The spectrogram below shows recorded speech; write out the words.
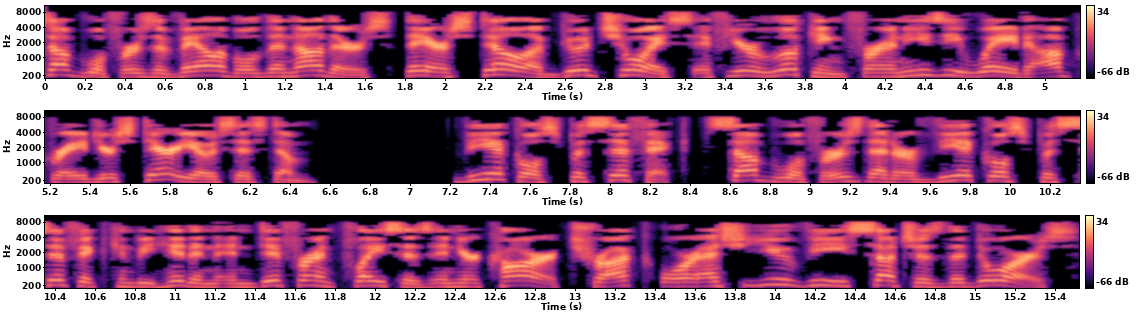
subwoofers available than others, they are still a good choice if you're looking for an easy way to upgrade your stereo system. Vehicle specific. Subwoofers that are vehicle specific can be hidden in different places in your car, truck, or SUV such as the doors.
